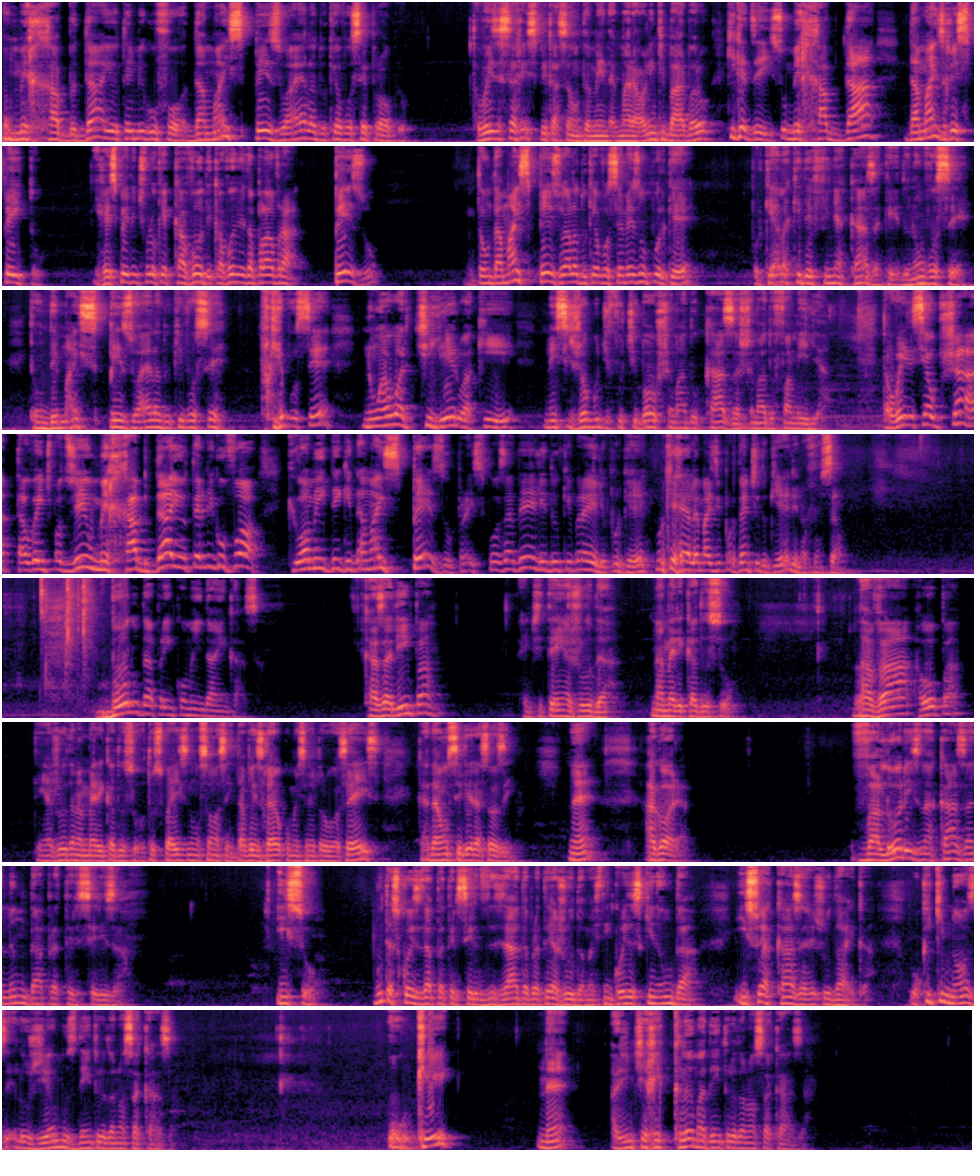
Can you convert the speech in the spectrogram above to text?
O mechabda yoter migufo, dá mais peso a ela do que a você próprio. Talvez essa é explicação também da Gemara. Olhem que bárbaro. O que quer dizer isso? Mechabda dá mais respeito. E respeito a gente falou que é e kavod vem da palavra peso. Então dá mais peso ela do que a você mesmo, por quê? Porque é ela que define a casa, querido, não você. Então dê mais peso a ela do que você. Porque você não é o artilheiro aqui nesse jogo de futebol chamado casa, chamado família. Talvez esse é o pshat, talvez a gente possa dizer o mechabdai o termigufó, que o homem tem que dar mais peso para a esposa dele do que para ele. Por quê? Porque ela é mais importante do que ele na função. Bolo dá para encomendar em casa. Casa limpa, a gente tem ajuda na América do Sul. Lavar roupa, tem ajuda na América do Sul. Outros países não são assim. Em Israel, como mencionei para vocês, cada um se vira sozinho. Né? Agora, valores na casa não dá para terceirizar. Isso, muitas coisas dá para terceirizar, dá para ter ajuda, mas tem coisas que não dá. Isso é a casa judaica. O que, que nós elogiamos dentro da nossa casa? O que né, a gente reclama dentro da nossa casa?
